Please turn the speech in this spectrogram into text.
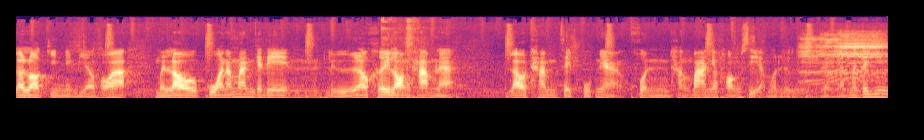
เรารอกินอย่างเดียว เพราะว่าเหมือนเรากลัวน้ำมันกระเด็น หรือเราเคยลองทำแล้ว แล้วทำเสร็จปุ๊บเนี่ยคนทั้งบ้านก็ท้องเสียหมดเลยอะไรเงี้ยมันก็ยิ่ง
